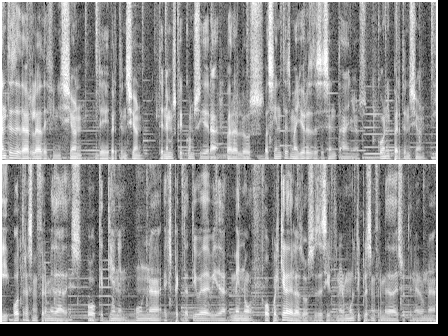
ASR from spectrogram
Antes de dar la definición de hipertensión, tenemos que considerar para los pacientes mayores de 60 años con hipertensión y otras enfermedades o que tienen una expectativa de vida menor o cualquiera de las dos, es decir, tener múltiples enfermedades o tener una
